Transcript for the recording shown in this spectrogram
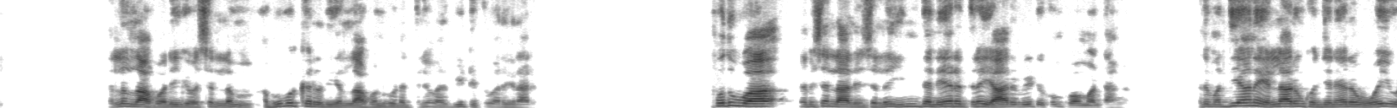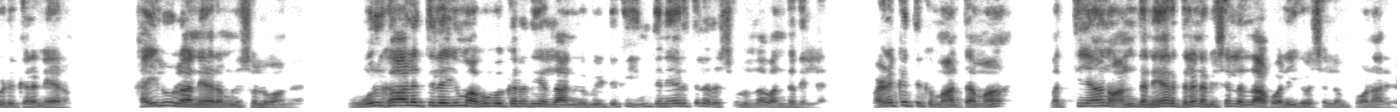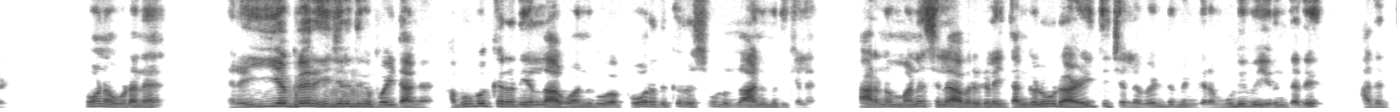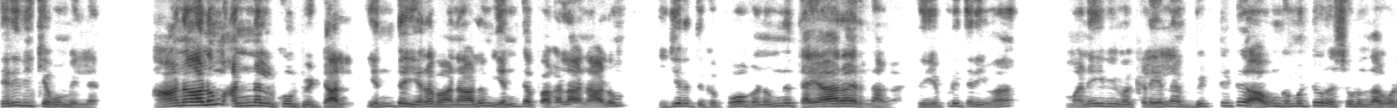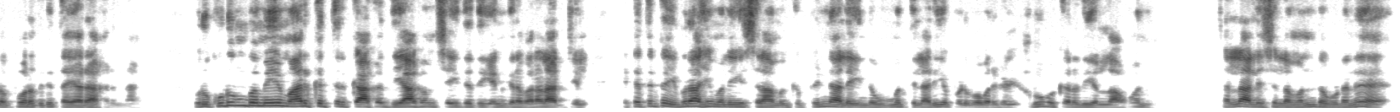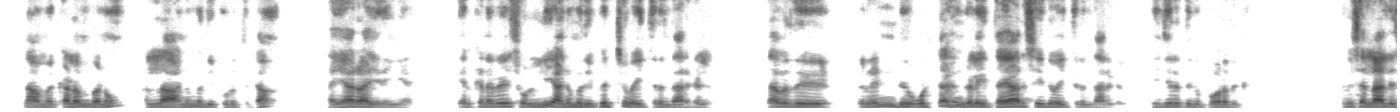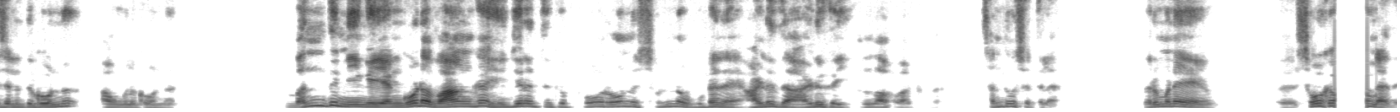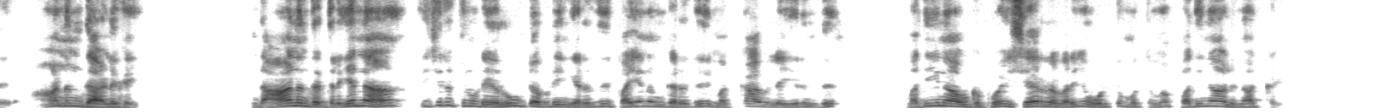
சல்லல்லாஹு அலிஹி வசல்லம் அபுபக்கர் ரதி அல்லாஹ் ஒன்குடத்தில் வீட்டுக்கு வருகிறார்கள். பொதுவாக நபிசல்லா அலி இந்த நேரத்தில் யாரு வீட்டுக்கும் போக மாட்டாங்க. அது மத்தியானம் எல்லாரும் கொஞ்ச நேரம் ஓய்வு எடுக்கிற நேரம். கைலூலா நேரம்னு சொல்லுவாங்க. ஒரு காலத்திலேயும் அபுபக்கரதி எல்லாங்க வீட்டுக்கு இந்த நேரத்தில் ரசூலுல்லா வந்ததில்லை. வழக்கத்துக்கு மாத்தமா மத்தியானம் அந்த நேரத்தில் நபிசல்லாஹு அலிக வசல்லம் போனார்கள். போன உடனே நிறைய பேர் ஹிஜ்ரத்துக்கு போயிட்டாங்க. அபூபக்கரதி அல்லாஹு அனுகுவ போறதுக்கு ரசூலுல்லா அனுமதிக்கலை. காரணம் மனசுல அவர்களை தங்களோடு அழைத்து செல்ல வேண்டும் என்கிற முடிவு இருந்தது. அதை தெரிவிக்கவும் இல்லை. ஆனாலும் அண்ணல் கூப்பிட்டால் எந்த இரவானாலும் எந்த பகலானாலும் இஜரத்துக்கு போகணும்னு தயாராக இருந்தாங்க. இது எப்படி தெரியுமா? மனைவி மக்களை எல்லாம் விட்டுட்டு அவங்க மட்டும் ரசூலுல்லா கூட போகிறதுக்கு தயாராக இருந்தாங்க. ஒரு குடும்பமே மார்க்கத்திற்காக தியாகம் செய்தது என்கிற வரலாற்றில் கிட்டத்தட்ட இப்ராஹிம் அலி இஸ்லாமுக்கு பின்னாலே இந்த உம்மத்தில் அறியப்படுபவர்கள் அபூபக்கரதி எல்லாம் சல்லா அலி செல்லம் வந்த உடனே நாம் கிளம்பணும். நல்லா அனுமதி கொடுத்துட்டான் தயாராகிறீங்க. ஏற்கனவே சொல்லி அனுமதி பெற்று வைத்திருந்தார்கள். அதாவது ரெண்டு ஒட்டகங்களை தயார் செய்து வைத்திருந்தார்கள். ஹிஜரத்துக்கு போகிறதுக்கு விசல்லா அலி ஒன்று அவங்களுக்கு ஒன்று வந்து நீங்கள் எங்கூட வாங்க ஹிஜரத்துக்கு போகிறோன்னு சொன்ன உடனே அழுத அழுகை அல்லாஹ் அக்பர். சந்தோஷத்தில். வெறுமனே சோகம் அது ஆனந்த அழுகை. இந்த ஆனந்தத்தில். ஏன்னா ஹிஜ்ரத்தினுடைய ரூட் அப்படிங்கிறது பயணங்கிறது மக்காவில் இருந்து மதீனாவுக்கு போய் சேர்ற வரையும் ஒட்டு மொத்தமாக பதினாலு நாட்கள்.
